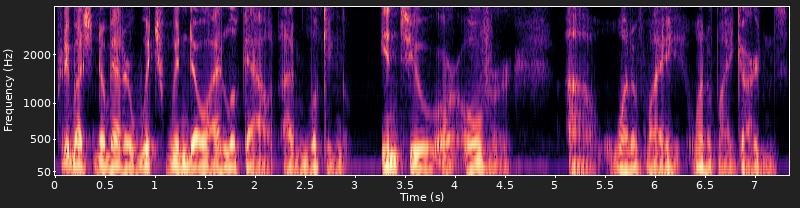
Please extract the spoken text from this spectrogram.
pretty much no matter which window I look out, I'm looking into or over, uh, one of my, one of my gardens.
